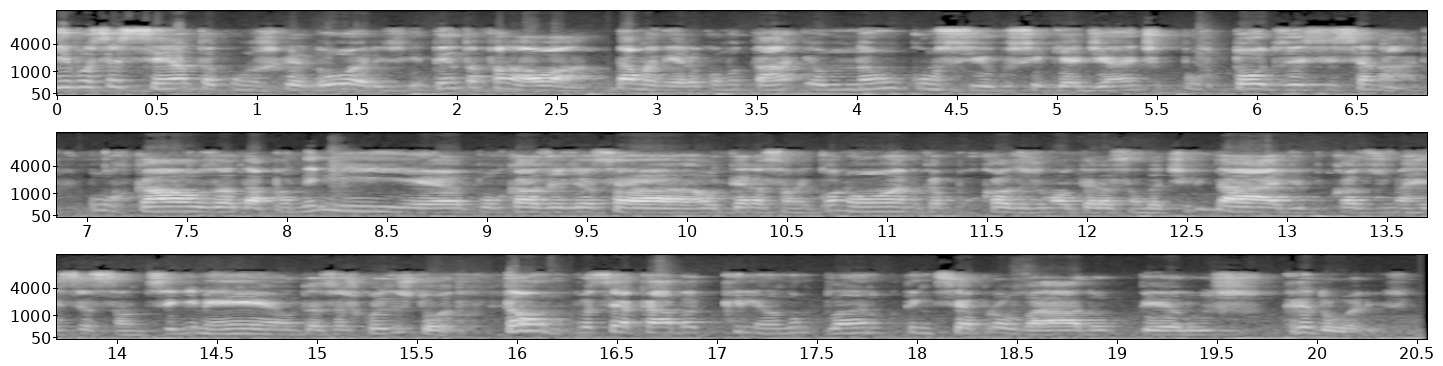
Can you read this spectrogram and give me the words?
e você senta com os credores e tenta falar, ó, da maneira como está, eu não consigo seguir adiante por todos esses cenários. Por causa da pandemia, por causa dessa alteração econômica, por causa de uma alteração da atividade, por causa de uma recessão de segmento, essas coisas todas. Então, você acaba criando um plano que tem que ser aprovado pelos credores.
